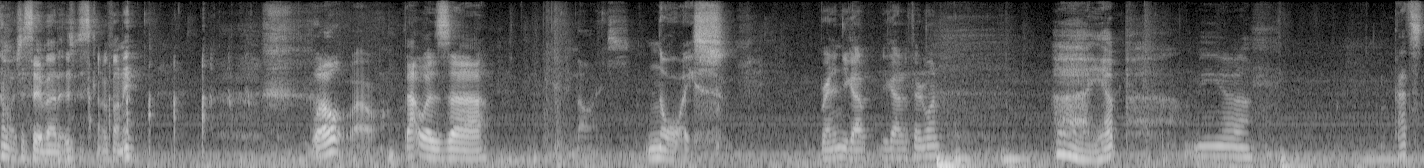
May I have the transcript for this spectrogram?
So much to say about it. It's just kind of funny. Well, wow. That was uh nice. Nice. Brandon, you got you got a third one? yep. Let me uh That's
